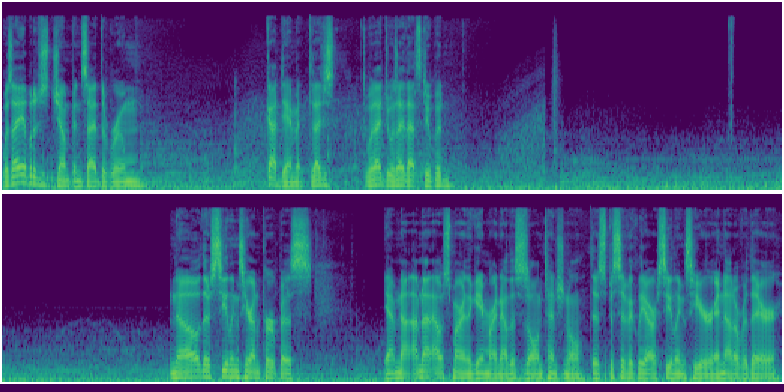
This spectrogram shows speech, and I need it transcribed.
Was I able to just jump inside the room? God damn it. Did I just... Was I, was I that stupid? No, there's ceilings here on purpose. Yeah, I'm not I'm not outsmarting the game right now. This is all intentional. There specifically are ceilings here and not over there.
